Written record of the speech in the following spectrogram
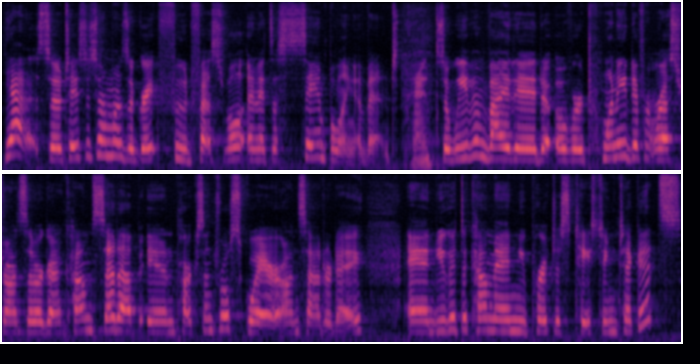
Yeah, so Taste of Somo is a great food festival and it's a sampling event. Okay. So we've invited over 20 different restaurants that are going to come set up in Park Central Square on Saturday. And you get to come in, you purchase tasting tickets.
